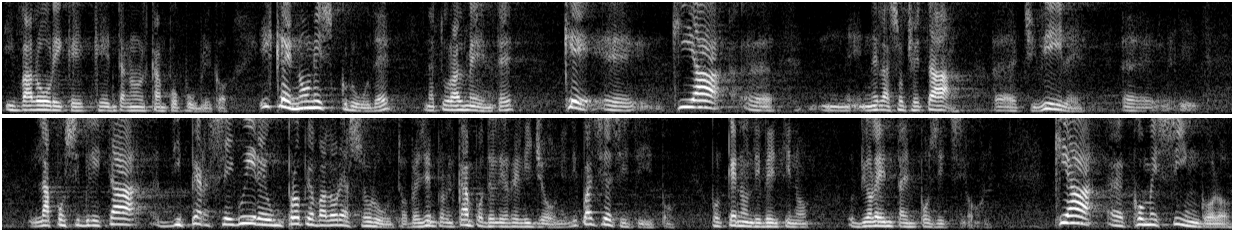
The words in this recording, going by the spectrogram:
i valori che, che, entrano nel campo pubblico, il che non esclude naturalmente che eh, chi ha nella società civile la possibilità di perseguire un proprio valore assoluto, per esempio nel campo delle religioni, di qualsiasi tipo, purché non diventino violenta imposizione. Chi ha eh, come singolo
